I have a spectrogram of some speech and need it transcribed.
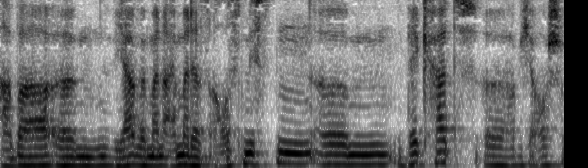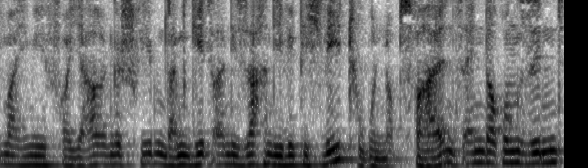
Aber ähm, ja, wenn man einmal das Ausmisten ähm, weg hat, äh, habe ich auch schon mal irgendwie vor Jahren geschrieben, dann geht's an die Sachen, die wirklich wehtun. Ob es Verhaltensänderungen sind,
